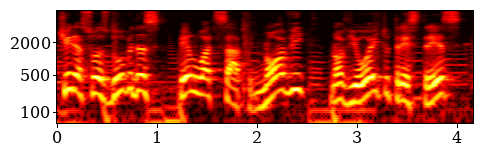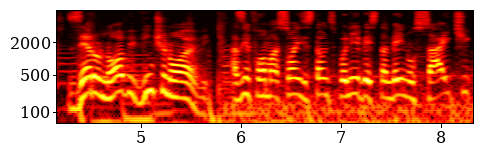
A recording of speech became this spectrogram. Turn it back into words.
Tire as suas dúvidas pelo WhatsApp 998330929. As informações estão disponíveis também no site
